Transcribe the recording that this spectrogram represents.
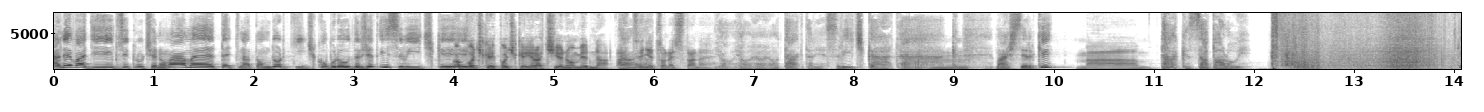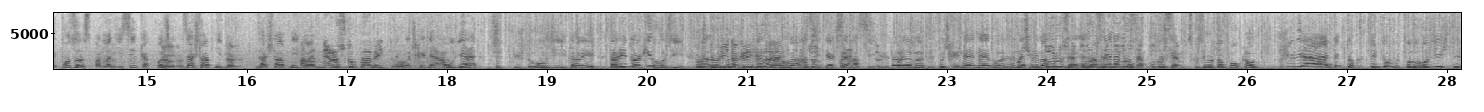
A nevadí, přitlučeno máme, teď na tom dortíčku budou držet i svíčky. No počkej, počkej, radši jenom jedna, ať se něco nestane. Jo, jo, jo, jo, tak, tady je svíčka, tak. Hmm. Máš sirky? Mám. Tak, zapaluj. Počkej, pozor, spadla ti sírka. Počkej, zašlápni to, zašlápni to. Ale nerozkopávej to. Počkej, ne, au, je, Když to hoří, tady, tady to taky hoří. Proč to hoří tak rychle? Hasí, jak se hasí? Eh, Počkej, ne, ne, neplivat. ubrusem, ubrusem, ne, ubrusem, ubrusem. Zkusím toho fouknout. Je, teď to, teď to hoří ještě.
